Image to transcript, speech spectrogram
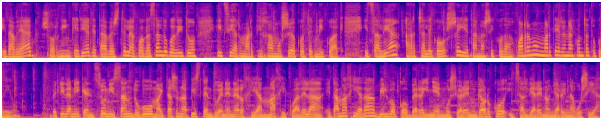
edabeak, sorginkeriak eta bestelakoak azalduko ditu Itziar Martija museoko teknikoak. Hitzaldia arratsaleko seietan hasiko da. Juan Ramon Martiarena kontatuko digu. Betidanik entzun izan dugu maitasuna pizten duen energia magikoa dela eta magia da Bilboko berreginen museoaren gaurko itzaldiaren oinarri nagusia.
